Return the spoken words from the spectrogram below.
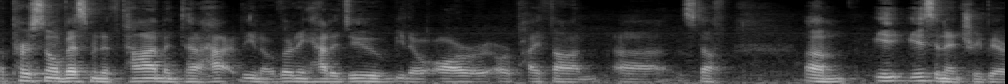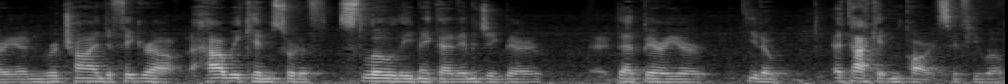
a, personal investment of time into how you know learning how to do you know R or Python uh, stuff. Um, is an entry barrier, and we're trying to figure out how we can sort of slowly make that imaging barrier, that barrier, you know, attack it in parts, if you will.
